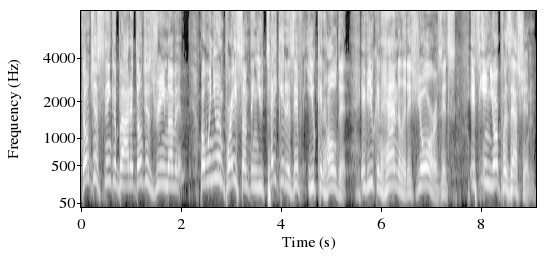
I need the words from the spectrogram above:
Don't just think about it, don't just dream of it. But when you embrace something, you take it as if you can hold it, if you can handle it. It's yours. It's it's in your possession.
